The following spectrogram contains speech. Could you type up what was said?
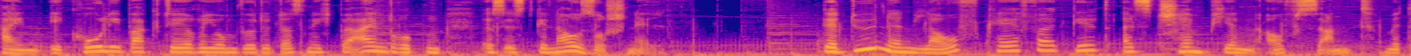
Ein E. coli-Bakterium würde das nicht beeindrucken, es ist genauso schnell. Der Dünenlaufkäfer gilt als Champion auf Sand mit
